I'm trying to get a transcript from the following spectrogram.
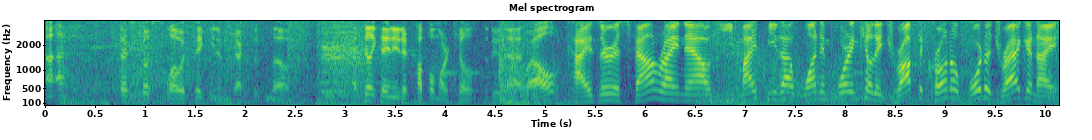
Uh, they're so slow at taking objectives, though. I feel like they need a couple more kills to do that. Well, Kaiser is found right now. He might be that one important kill. They dropped the Chrono for the Dragon Knight.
